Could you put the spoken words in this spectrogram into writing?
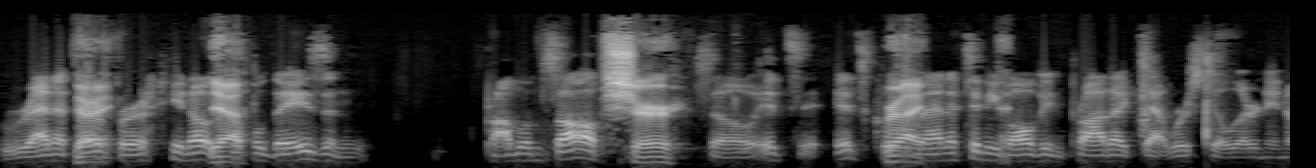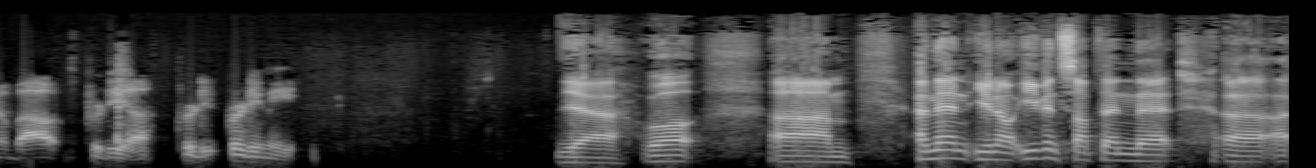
ran it there right. for you know a yeah. couple days and problem solved. Sure. So it's it's cool, right. man. It's an evolving product that we're still learning about. Pretty uh pretty pretty neat. Yeah. Well, um, and then, you know, even something that uh,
